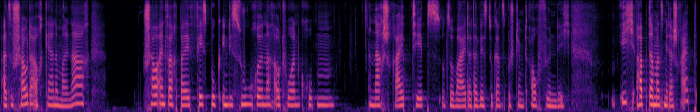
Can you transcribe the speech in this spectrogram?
Also schau da auch gerne mal nach. Schau einfach bei Facebook in die Suche nach Autorengruppen, nach Schreibtipps und so weiter. Da wirst du ganz bestimmt auch fündig. Ich habe damals mit der Schreib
